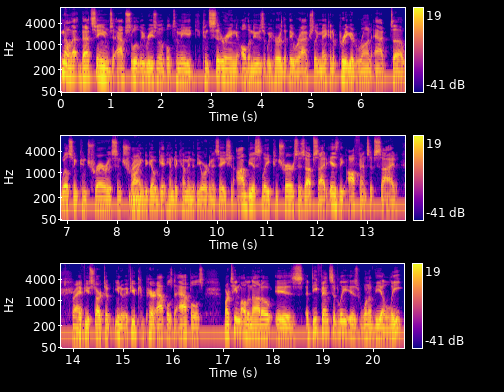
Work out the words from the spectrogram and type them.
No, that that seems absolutely reasonable to me, considering all the news that we heard that they were actually making a pretty good run at uh, Willson Contreras and trying right. to go get him to come into the organization. Obviously, Contreras' upside is the offensive side. Right. If you start to, you know, if you compare apples to apples, Martin Maldonado is defensively is one of the elite,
